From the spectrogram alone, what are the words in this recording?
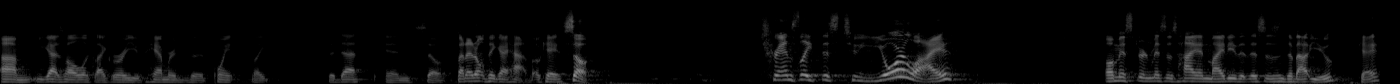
Um, you guys all look like Rory. You've hammered the point like to death, and so, but I don't think I have. Okay, so translate this to your life. Oh, Mr. and Mrs. High and Mighty, that this isn't about you. Okay,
